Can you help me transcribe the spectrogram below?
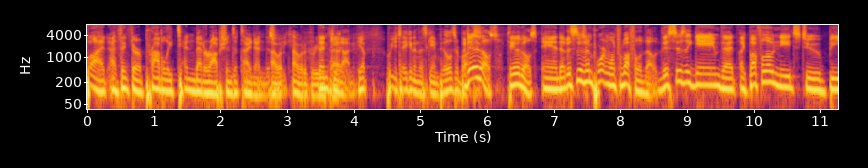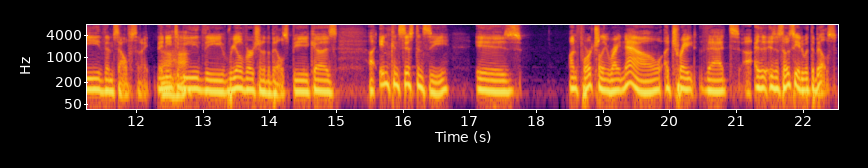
but I think there are probably 10 better options at tight end this I would, week. I would agree than with that. Yep. Who are you taking in this game, Bills or Bucks? Take the Bills. Take the Bills. And uh, this is an important one for Buffalo, though. This is a game that, like, Buffalo needs to be themselves tonight. They need uh-huh. to be the real version of the Bills because uh, inconsistency is unfortunately right now a trait that uh, is associated with the Bills.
